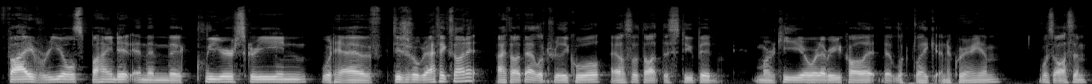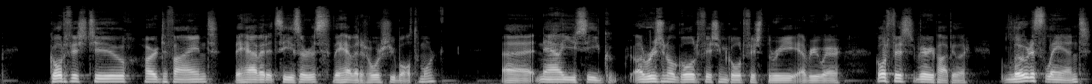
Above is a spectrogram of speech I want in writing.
five reels behind it and then the clear screen would have digital graphics on it. I thought that looked really cool. I also thought the stupid marquee or whatever you call it that looked like an aquarium was awesome. Goldfish 2, hard to find. They have it at Caesars. They have it at Horseshoe Baltimore. Uh, now you see original Goldfish and Goldfish 3 everywhere. Goldfish, very popular. Lotus Land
